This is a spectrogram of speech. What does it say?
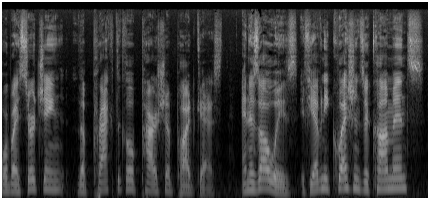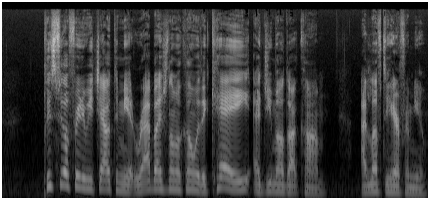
or by searching the Practical Parsha podcast. And as always, if you have any questions or comments, please feel free to reach out to me at Rabbi Shlomo Cohn with a K at gmail.com. I'd love to hear from you.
